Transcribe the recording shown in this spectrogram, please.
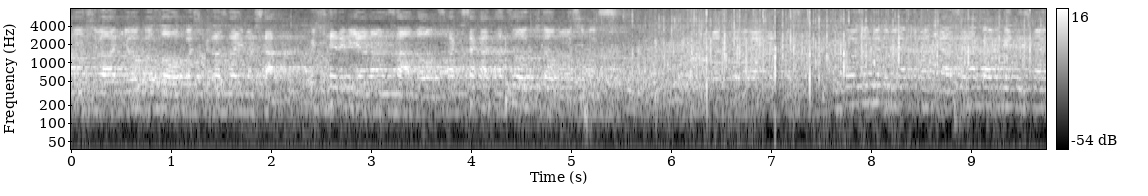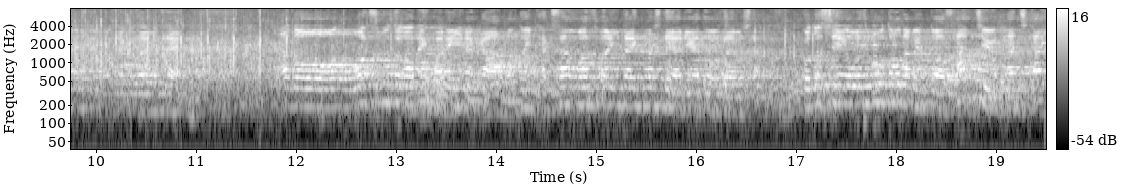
こんにちは。ようこそお越しくださいました。フジテレビアナウンサーの崎坂達興と申します。よろしくお願いいたします。向上部の皆様には背中を向けてしまいまして申し訳ございません。あのお足元がね悪い中本当にたくさんお集まりいただきましてありがとうございました。今年大相撲トーナメントは38回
